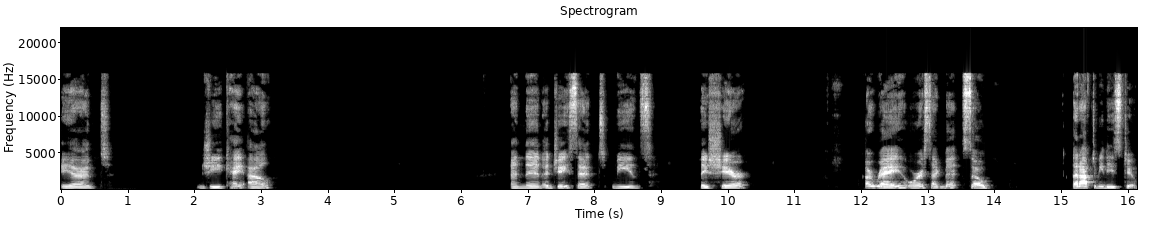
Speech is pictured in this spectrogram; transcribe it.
and GKL. And then adjacent means they share a ray or a segment. So that have to be these two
